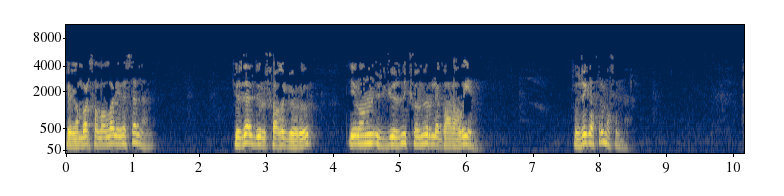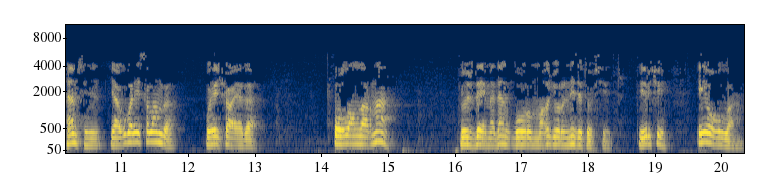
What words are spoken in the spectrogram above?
Peyğəmbər sallallahu aleyhi və səlləm gözəl bir uşağı görür, deyir onun üz-gözünü kömürlə qaralayın. Gözə gətirməsinlər. Həmsinin Yaqub aleyhissalam da bu hekayədə oğlanlarına göz dəymədən qorunmağı görün necə tövsiyə edir. Deyir ki, ey oğullarım,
